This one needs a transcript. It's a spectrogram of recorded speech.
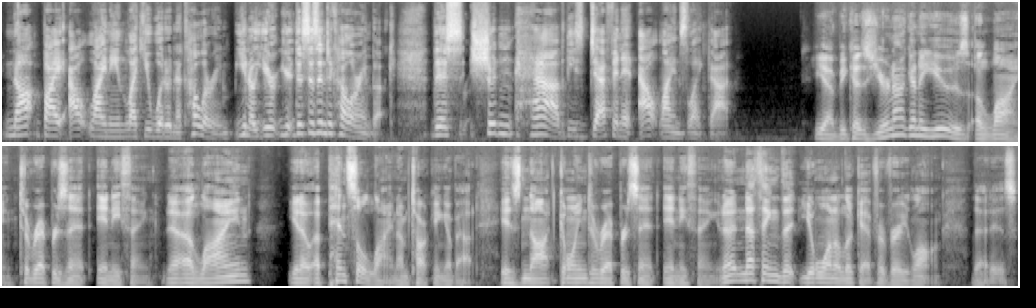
Not by outlining like you would in a coloring you know you're, you're this isn't a coloring book. This shouldn't have these definite outlines like that. Yeah because you're not going to use a line to represent anything. A line you know, a pencil line I'm talking about is not going to represent anything. Nothing that you'll want to look at for very long, that is.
